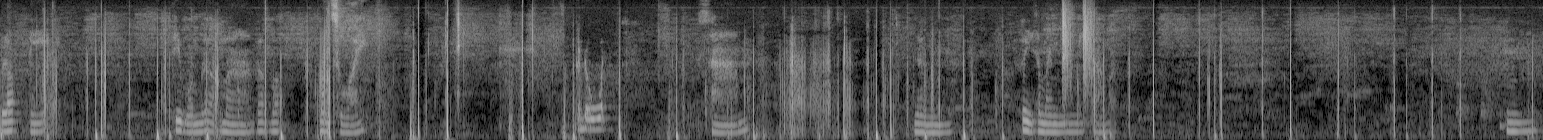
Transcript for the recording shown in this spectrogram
บล็อกนี้ ที่ผมเลือกมาก็เพราะมันสวย กระโดดสามหนึ่งเฮ้ยทำไมมันมีสามอะอืม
